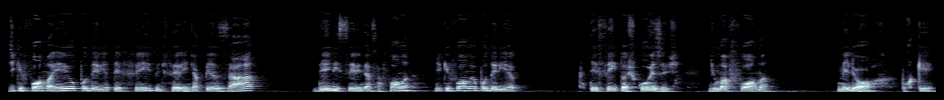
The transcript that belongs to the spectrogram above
De que forma eu poderia ter feito diferente? Apesar deles serem dessa forma, de que forma eu poderia ter feito as coisas de uma forma melhor? Porque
